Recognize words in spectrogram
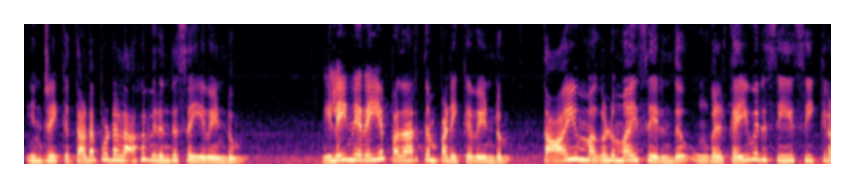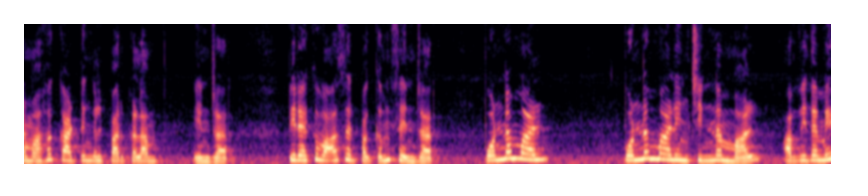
இன்றைக்கு தடப்புடலாக விருந்து செய்ய வேண்டும். இலை நிறைய பதார்த்தம் படைக்க வேண்டும். தாயும் மகளுமாய் சேர்ந்து உங்கள் கைவரிசையை சீக்கிரமாக காட்டுங்கள் பார்க்கலாம் என்றார். பிறகு வாசற்பக்கம் சென்றார். பொன்னம்மாள் பொன்னம்மாளின் சின்னம்மாள் அவ்விதமே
